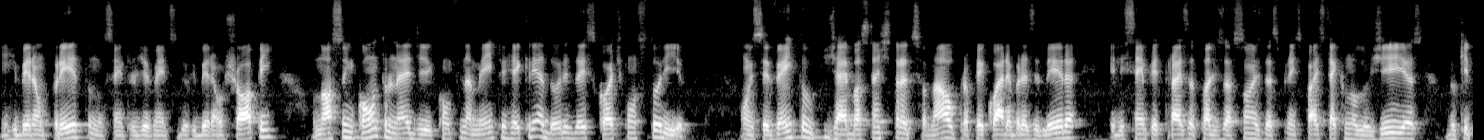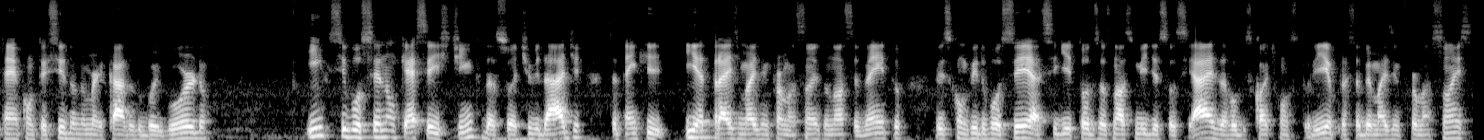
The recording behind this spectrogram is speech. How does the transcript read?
em Ribeirão Preto, no centro de eventos do Ribeirão Shopping, o nosso encontro né, de confinamento e recreadores da Scott Consultoria. Bom, esse evento já é bastante tradicional para a pecuária brasileira, ele sempre traz atualizações das principais tecnologias, do que tem acontecido no mercado do boi gordo. E se você não quer ser extinto da sua atividade, você tem que ir atrás de mais informações do nosso evento. Isso convido você a seguir todas as nossas mídias sociais, a Scott Consultoria, para saber mais informações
